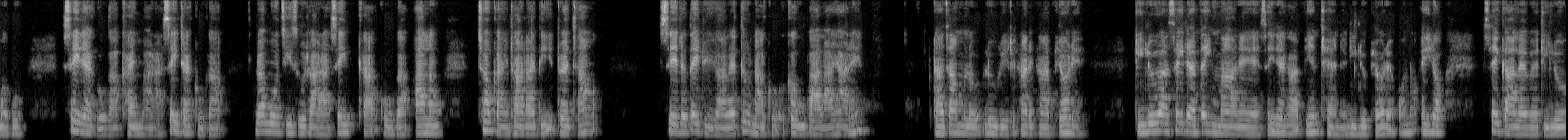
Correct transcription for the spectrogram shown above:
မဟုတ်ဘူး စိတ်ဓာတ်ကိုကခိုင်မာတာစိတ်ဓာတ်ကိုကလွှမ်းမိုးကြီးဆိုထားတာစိတ်ကကိုကအားလုံးချုပ်ကင်ထားလိုက်သည့်အတွက်ကြောင့်စေတသိက်တွေကလည်းသူ့နောက်ကိုအကုန်ပါလာရတယ်။ဒါကြောင့်မလို့လူတွေတခါတခါပြောတယ်ဒီလူကစိတ်ဓာတ်တိတ်မာတယ်စိတ်ဓာတ်ကပြင်းထန်တယ်ဒီလိုပြောတယ်ပေါ့နော်အဲ့တော့စိတ်ကလည်းပဲဒီလို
